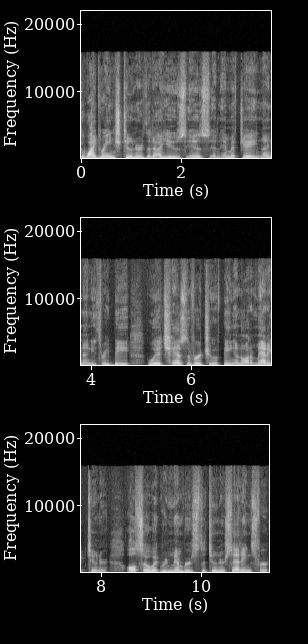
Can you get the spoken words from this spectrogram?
The wide range tuner that I use is an MFJ 993B, which has the virtue of being an automatic tuner. Also, it remembers the tuner settings for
